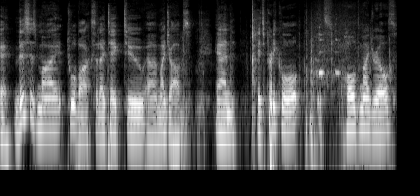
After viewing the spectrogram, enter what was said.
Okay, this is my toolbox that I take to uh, my jobs and it's pretty cool. It holds my drills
